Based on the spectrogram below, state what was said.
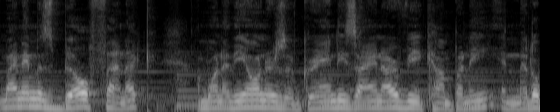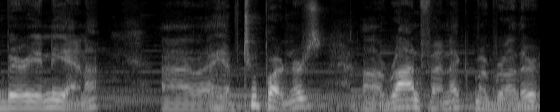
my name is Bill Fenech. I'm one of the owners of Grand Design RV Company in Middlebury, Indiana. Uh, I have two partners, uh, Ron Fenech, my brother,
